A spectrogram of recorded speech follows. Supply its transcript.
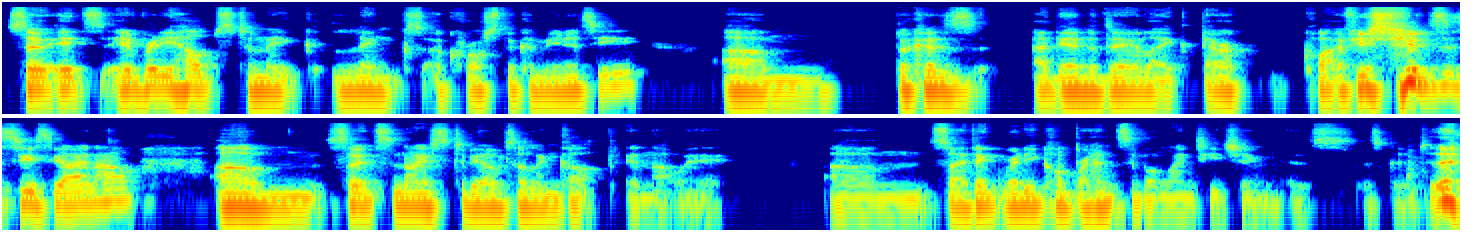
So it's it really helps to make links across the community, um, because at the end of the day, like there are quite a few students at CCI now, um, so it's nice to be able to link up in that way. Um, so I think really comprehensive online teaching is is good.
